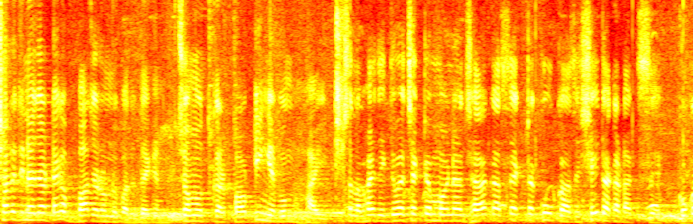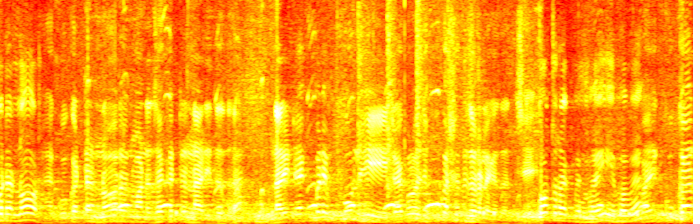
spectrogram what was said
সাড়ে তিন হাজার টাকা বাজার অনুপাতে দেখেন। চমৎকার পাউটিং এবং হাইট সালা ভাই দেখতে পাচ্ছি একটা ময়না ঝাঁক আছে একটা কোক আছে সেই টাকা ডাকছে। কোকোটা নর? হ্যাঁ কুকারটা নর আর মানে ঝাঁকেরটা নারী দাদা। নারীটা একবারে ফুল হিট এখন ওই যে কুকার সাথে জোড়া লেগে যাচ্ছে। কত রাখবেন ভাই এভাবে? ভাই কুকার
